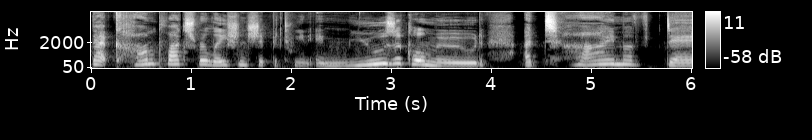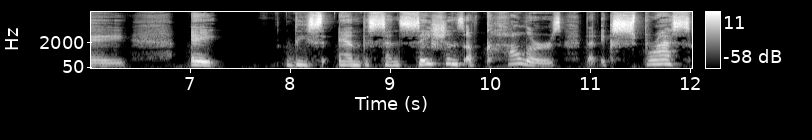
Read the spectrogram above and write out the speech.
that complex relationship between a musical mood, a time of day, a these and the sensations of colors that express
